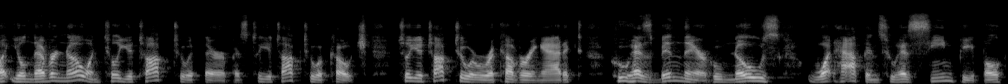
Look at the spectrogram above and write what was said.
But you'll never know until you talk to a therapist, till you talk to a coach, till you talk to a recovering addict who has been there, who knows what happens, who has seen people,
